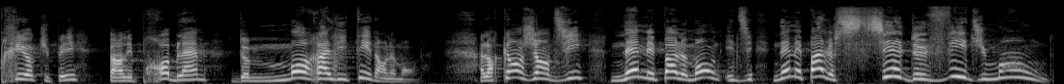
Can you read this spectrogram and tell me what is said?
préoccupé par les problèmes de moralité dans le monde. Alors quand Jean dit n'aimez pas le monde, il dit n'aimez pas le style de vie du monde.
